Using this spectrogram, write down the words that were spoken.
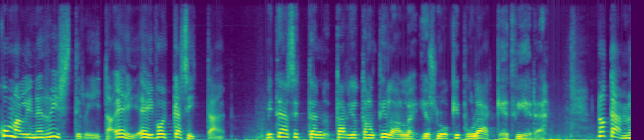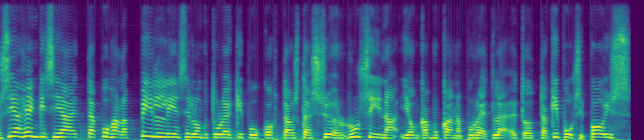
kummallinen ristiriita. Ei, ei voi käsittää. Mitä sitten tarjotaan tilalle, jos nuo kipulääkkeet viedään? No tämmöisiä henkisiä, että puhalla pilliin silloin kun tulee kipukohtaus tai syö rusina, jonka mukana puret lä- tuota, kipusi pois.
